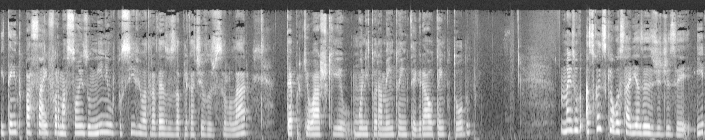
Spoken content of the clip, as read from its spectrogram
e tento passar informações o mínimo possível através dos aplicativos de celular, até porque eu acho que o monitoramento é integral o tempo todo. Mas as coisas que eu gostaria às vezes de dizer, e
